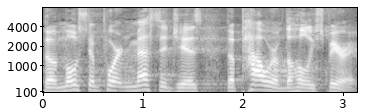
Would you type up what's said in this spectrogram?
the most important message is the power of the Holy Spirit.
